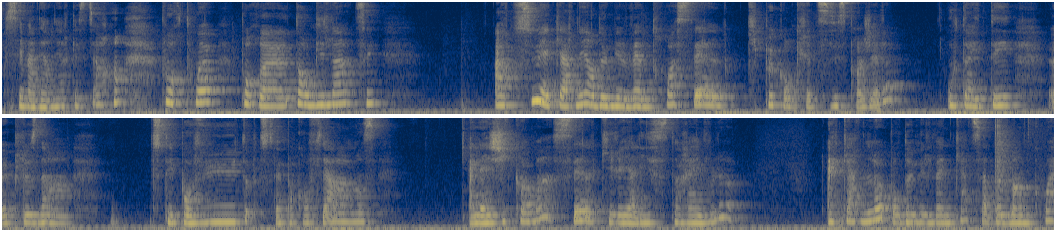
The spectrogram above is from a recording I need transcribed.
C'est ma dernière question pour toi, pour euh, ton bilan, tu sais. As-tu incarné en 2023 celle qui peut concrétiser ce projet-là? Ou tu as été euh, plus dans tu t'es pas vu, tu te fais pas confiance, elle agit comment, celle qui réalise ce rêve-là? Incarne-la pour 2024, ça te demande quoi?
